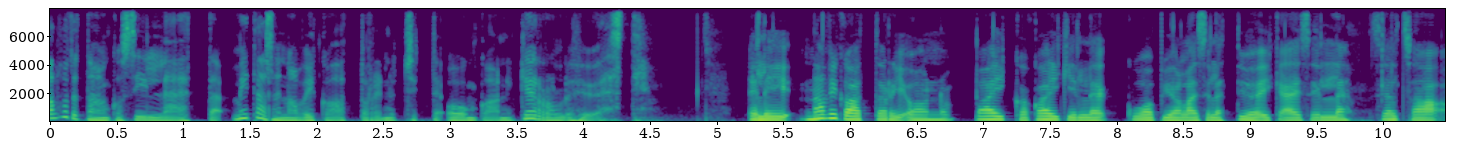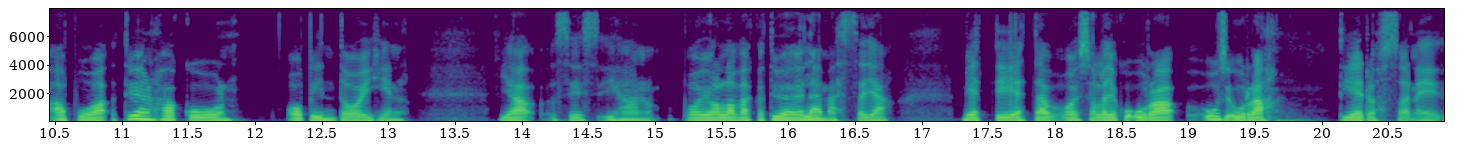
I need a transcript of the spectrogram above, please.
aloitetaanko sillä, että mitä se navigaattori nyt sitten onkaan, niin kerro lyhyesti. Eli navigaattori on paikka kaikille kuopiolaisille työikäisille. Sieltä saa apua työnhakuun, opintoihin ja siis ihan voi olla vaikka työelämässä ja miettii, että voisi olla joku ura, uusi ura tiedossa niin,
